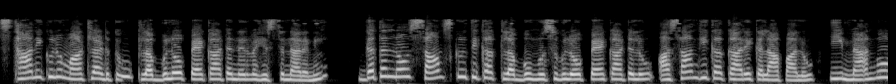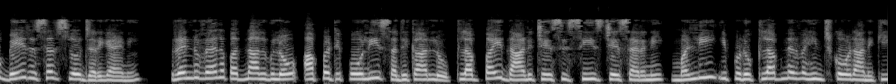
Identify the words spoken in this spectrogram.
స్థానికులు మాట్లాడుతూ క్లబ్బులో పేకాట నిర్వహిస్తున్నారని గతంలో సాంస్కృతిక క్లబ్బు ముసుగులో పేకాటలు అసాంఘిక కార్యకలాపాలు ఈ మ్యాంగో బే రిసర్ట్స్లో జరిగాయని రెండు వేల పద్నాలుగులో అప్పటి పోలీస్ అధికారులు క్లబ్ పై దాడి చేసి సీజ్ చేశారని మళ్ళీ ఇప్పుడు క్లబ్ నిర్వహించుకోవడానికి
